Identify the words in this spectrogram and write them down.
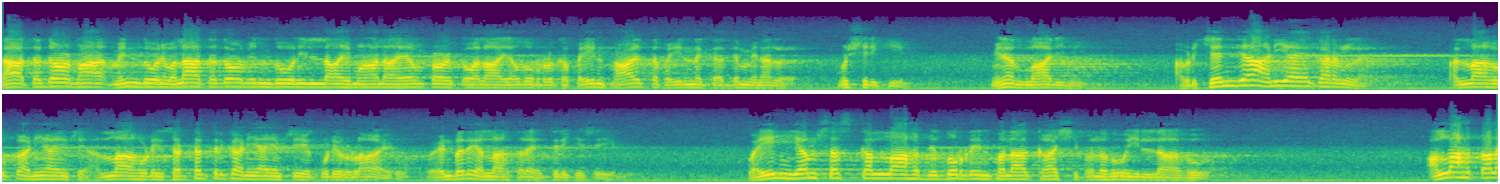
லா ததோ மின் தூணி வலா ததோ மின் தூணி மாலாயம் பழக்க வலா இருக்க பையன் தாழ்த்த பையனுக்கு அதம் மினல் முஷ்ரிக்கீன் மினல் லாலிமி அப்படி செஞ்சா அநியாயக்காரன் இல்லை. அல்லாஹுக்கு அநியாயம் செய்ய அல்லாஹுடைய சட்டத்திற்கு அநியாயம் செய்யக்கூடியவர்களாக ஆயிடும் என்பதை அல்லாஹால எச்சரிக்கை செய்யும். வயம் சஸ்கல்லாக பிதுர்ரின் பலா காஷி பலகோ இல்லாஹோ அல்லாஹால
